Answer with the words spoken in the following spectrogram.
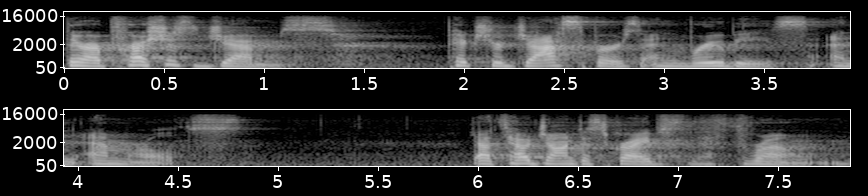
There are precious gems. Picture jaspers and rubies and emeralds. That's how John describes the throne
